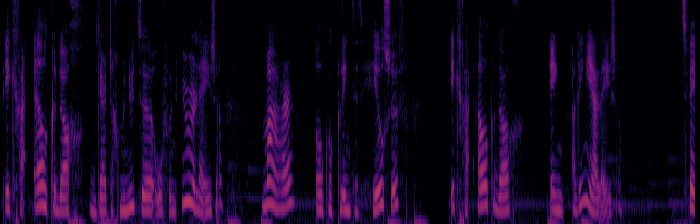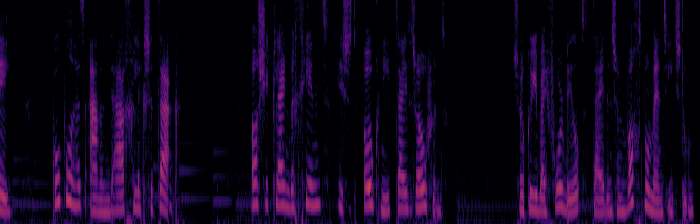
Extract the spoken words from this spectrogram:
ik ga elke dag 30 minuten of een uur lezen, maar, ook al klinkt het heel suf, ik ga elke dag één alinea lezen. 2. Koppel het aan een dagelijkse taak. Als je klein begint, is het ook niet tijdrovend. Zo kun je bijvoorbeeld tijdens een wachtmoment iets doen.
